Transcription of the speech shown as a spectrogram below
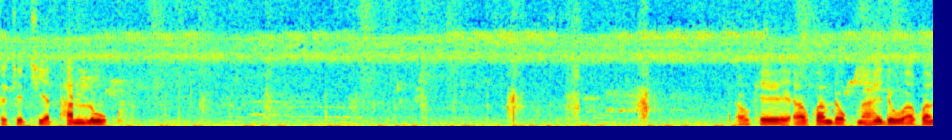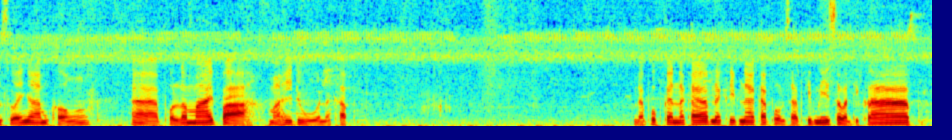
จะเฉียดเฉียดพันลูก โอเค เอาความดกมาให้ดู เอาความสวยงามของอผลไม้ป่ามาให้ดูนะครับ แล้วพบกันนะครับในคลิปหน้าครับผมสำหรับคลิปนี้สวัสดีครับ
